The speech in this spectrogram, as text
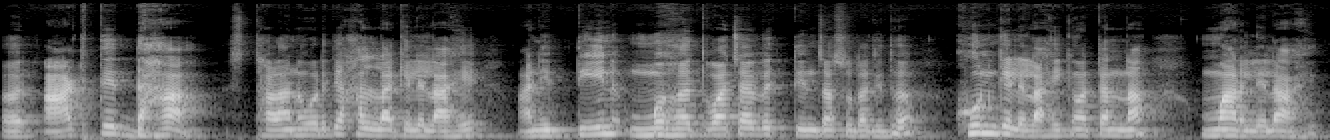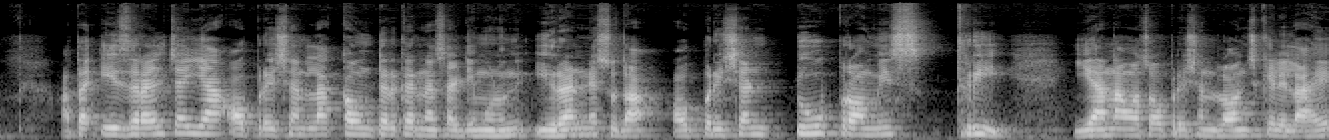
आठ ते दहा स्थळांवरती हल्ला केलेला आहे आणि तीन महत्त्वाच्या व्यक्तींचा सुद्धा तिथं खून केलेला आहे किंवा त्यांना मारलेला आहे. आता इस्रायलच्या या ऑपरेशनला काउंटर करण्यासाठी म्हणून इराणने सुद्धा ऑपरेशन टू प्रॉमिस थ्री या नावाचं ऑपरेशन लॉन्च केलेलं आहे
